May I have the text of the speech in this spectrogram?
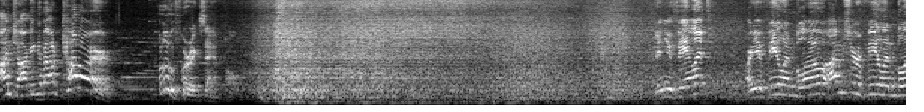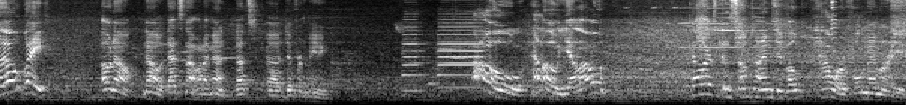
I'm talking about color! Blue, for example. Can you feel it? Are you feeling blue? I'm sure feeling blue. Wait. Oh no, no, that's not what I meant. That's a different meaning. Oh, hello, yellow. Colors can sometimes evoke powerful memories.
